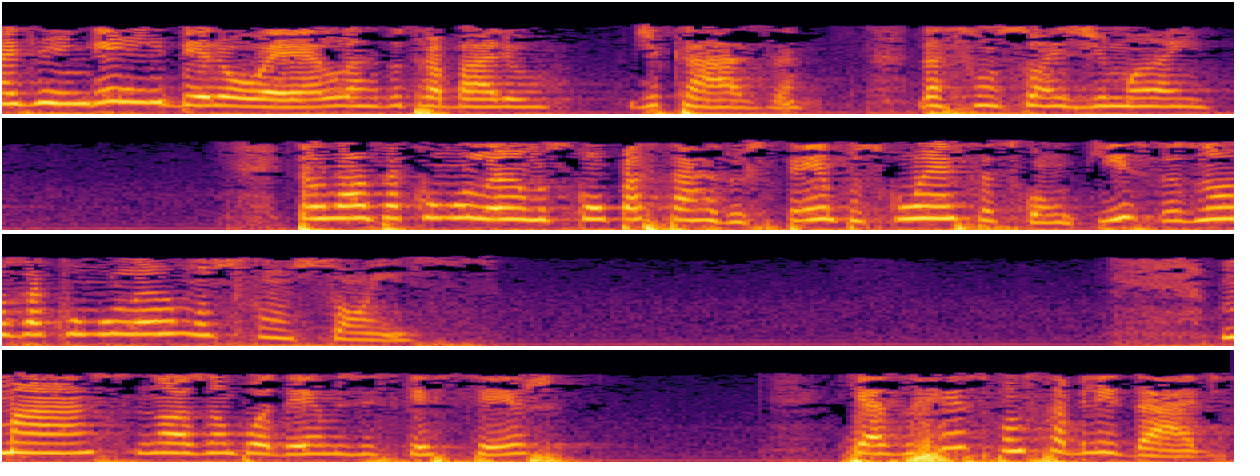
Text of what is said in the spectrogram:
Mas ninguém liberou ela do trabalho de casa, das funções de mãe. Então nós acumulamos, com o passar dos tempos, com essas conquistas, nós acumulamos funções. Mas nós não podemos esquecer que as responsabilidades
